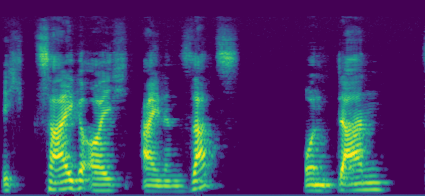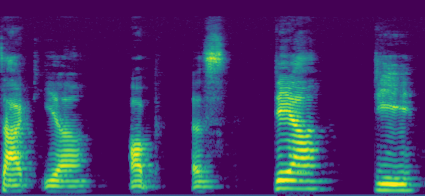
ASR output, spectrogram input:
ich zeige euch einen Satz und dann sagt ihr, ob es der, die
